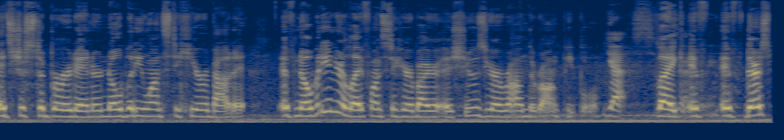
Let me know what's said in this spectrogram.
it's just a burden or nobody wants to hear about it. If nobody in your life wants to hear about your issues, you're around the wrong people Yes. like exactly. if if there's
